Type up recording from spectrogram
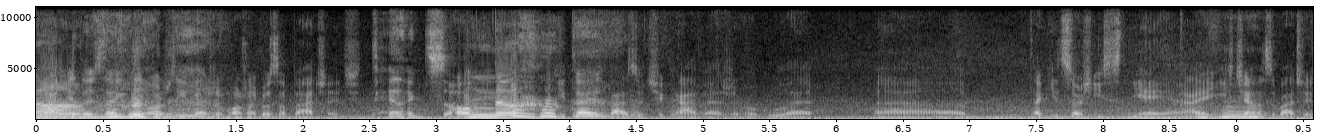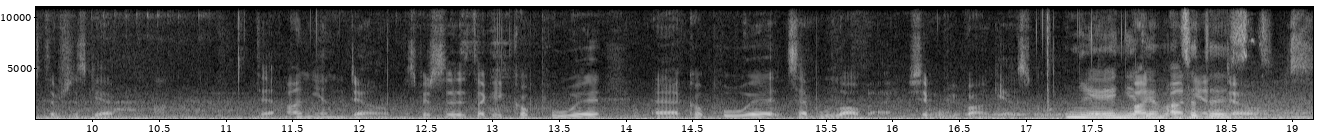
A. dla mnie to jest tak niemożliwe, że można go zobaczyć. tak co? No. I to jest bardzo ciekawe, że w ogóle e, takie coś istnieje. A i Mhm. chciałem zobaczyć te wszystkie te onion domes, wiesz, to jest takie kopuły, e, kopuły cebulowe, się mówi po angielsku. Nie, nie On- wiem, a co to jest? domes.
